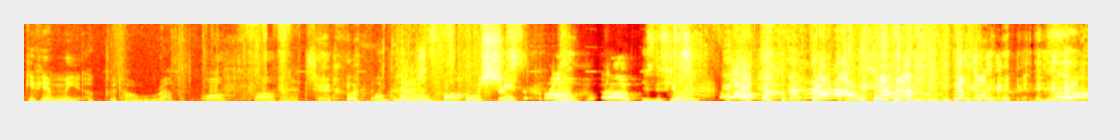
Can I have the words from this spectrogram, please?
Give your meat a good old rub. Oh, oh, That's it. oh god, oh fuck, oh shit. Oh, oh, He's defusing. Oh! oh.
